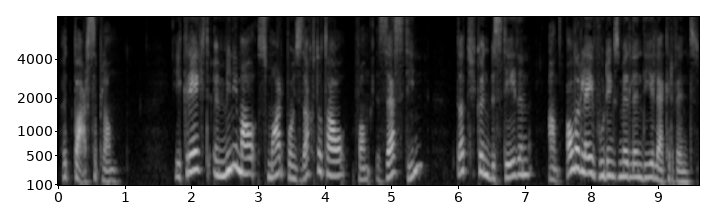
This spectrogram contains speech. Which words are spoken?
Het paarse plan. Je krijgt een minimaal smartpoints dagtotaal van 16 dat je kunt besteden aan allerlei voedingsmiddelen die je lekker vindt.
